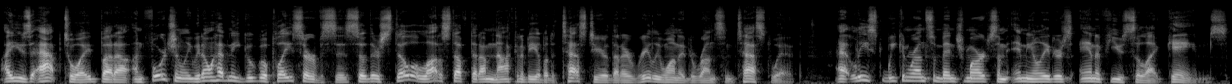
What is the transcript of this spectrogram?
I use Aptoide, but uh, unfortunately, we don't have any Google Play services, so there's still a lot of stuff that I'm not going to be able to test here that I really wanted to run some tests with. At least we can run some benchmarks, some emulators, and a few select games.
